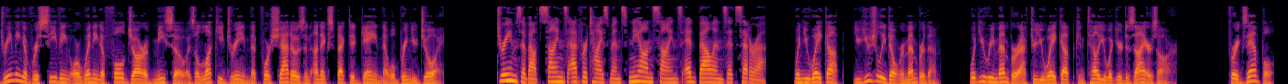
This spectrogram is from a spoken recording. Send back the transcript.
dreaming of receiving or winning a full jar of miso is a lucky dream that foreshadows an unexpected gain that will bring you joy. Dreams about signs advertisements neon signs ed balance etc. When you wake up, you usually don't remember them. What you remember after you wake up can tell you what your desires are. For example,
